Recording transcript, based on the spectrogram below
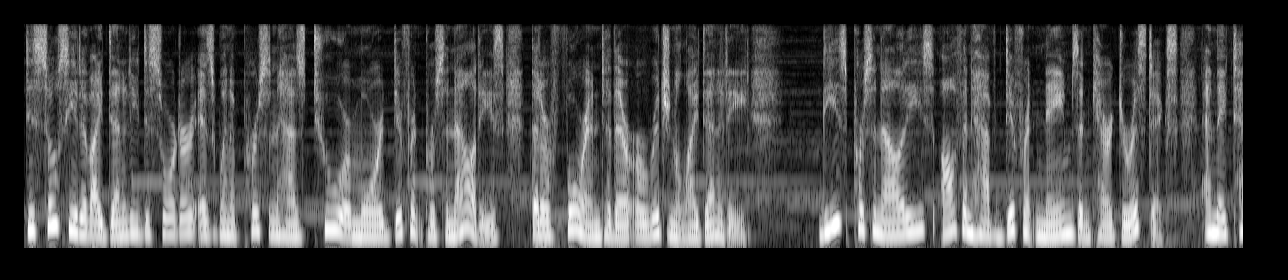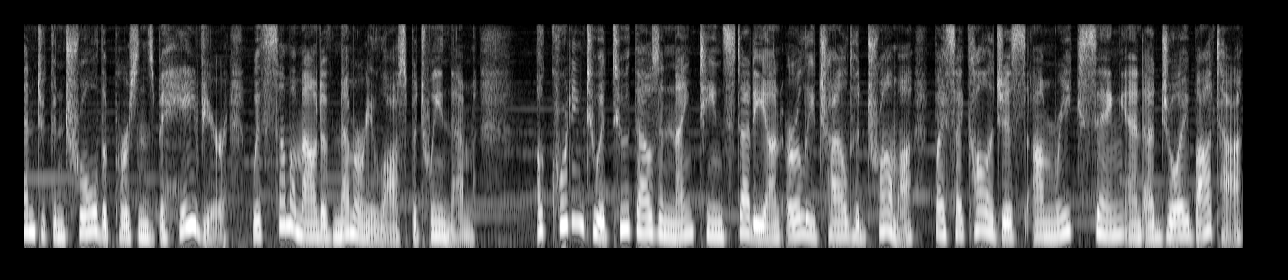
Dissociative identity disorder is when a person has two or more different personalities that are foreign to their original identity. These personalities often have different names and characteristics, and they tend to control the person's behavior with some amount of memory loss between them. According to a 2019 study on early childhood trauma by psychologists Amrik Singh and Ajoy Bhatta,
